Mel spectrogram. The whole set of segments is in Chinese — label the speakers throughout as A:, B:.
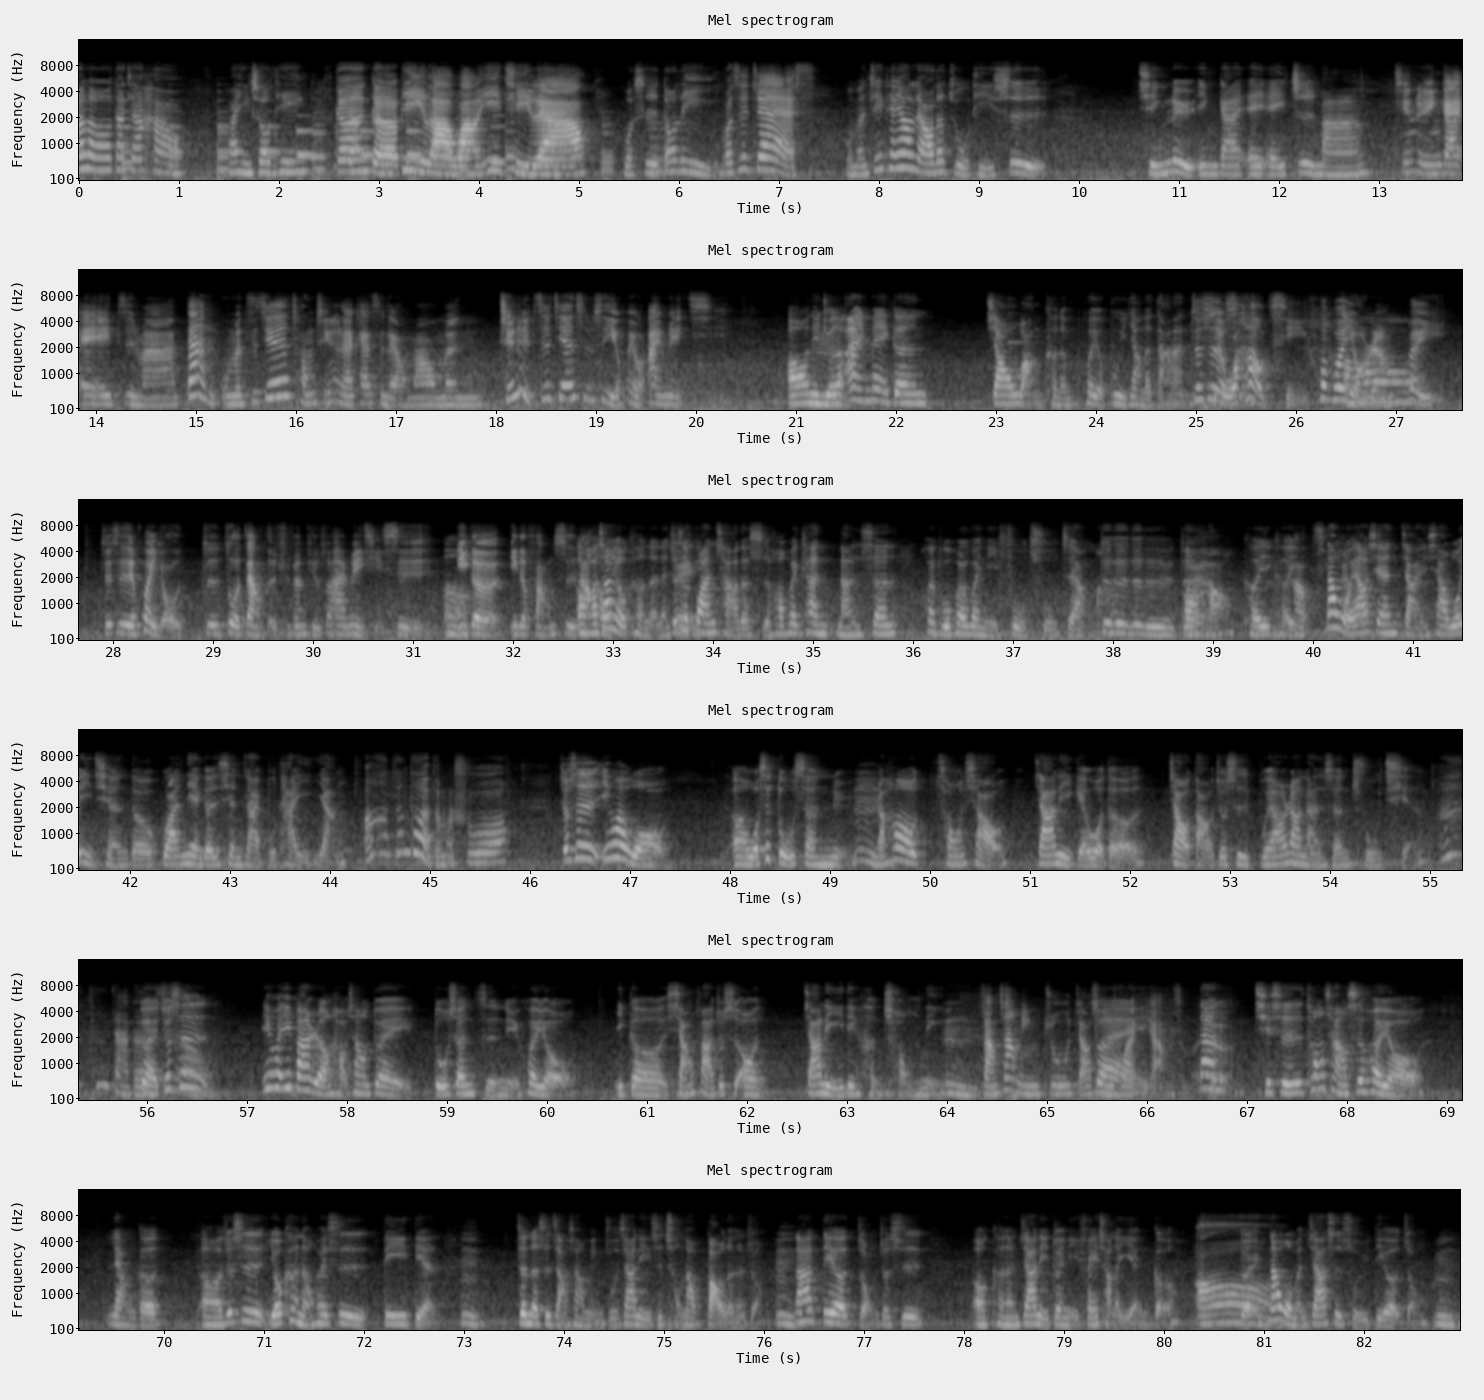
A: Hello，大家好，欢迎收听
B: 跟隔壁老王一起聊。
A: 我是 Dolly，
B: 我是 Jess。
A: 我们今天要聊的主题是：情侣应该 AA 制吗？
B: 情侣应该 AA 制吗？但我们直接从情侣来开始聊吗？我们情侣之间是不是也会有暧昧期？
A: 哦，你觉得暧昧跟交往可能会有不一样的答案？
B: 就是我好奇，会不会有人会？就是会有，就是做这样的区分，比如说暧昧期是一个一个方式，
A: 哦，好像有可能的，就是观察的时候会看男生会不会为你付出，这样吗？
B: 对对对对对对。
A: 哦，好，可以可以。但我要先讲一下，我以前的观念跟现在不太一样
B: 啊，真的？怎么说？
A: 就是因为我，呃，我是独生女，嗯，然后从小家里给我的教导就是不要让男生出钱
B: 啊，真的假的？
A: 对，就是。因为一般人好像对独生子女会有一个想法，就是哦，家里一定很宠你，
B: 嗯，掌上明珠、娇生惯养什么的。
A: 但其实通常是会有两个，呃，就是有可能会是第一点，嗯，真的是掌上明珠，家里是宠到爆的那种，嗯。那第二种就是，呃，可能家里对你非常的严格，哦，对。那我们家是属于第二种，嗯，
